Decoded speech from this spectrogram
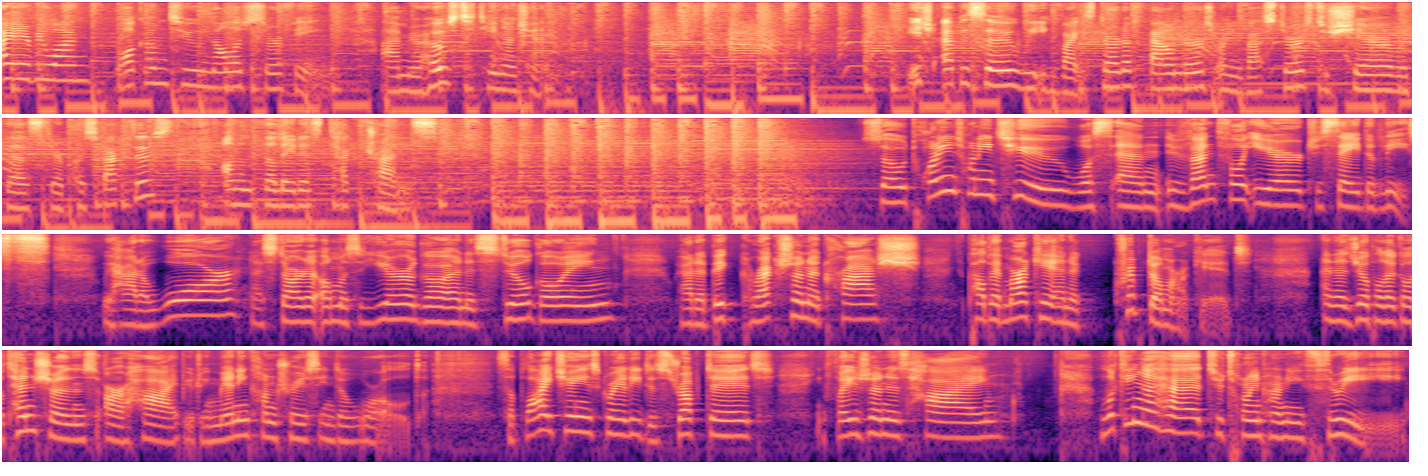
Hi everyone, welcome to Knowledge Surfing. I'm your host, Tina Chen. Each episode, we invite startup founders or investors to share with us their perspectives on the latest tech trends. So, 2022 was an eventful year to say the least. We had a war that started almost a year ago and is still going. We had a big correction, a crash, the public market, and a crypto market. And the geopolitical tensions are high between many countries in the world. Supply chain is greatly disrupted, inflation is high. Looking ahead to 2023,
